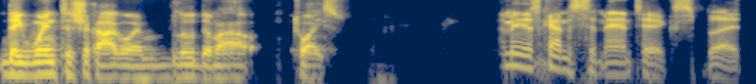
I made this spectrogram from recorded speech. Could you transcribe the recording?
they went to Chicago and blew them out twice. I mean, it's kind of semantics, but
